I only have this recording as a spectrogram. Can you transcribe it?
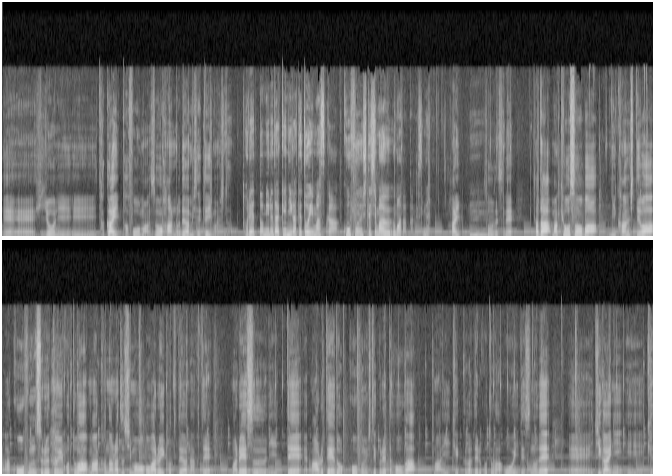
えー、非常に高いパフォーマンスを販路では見せていました。トレッドミルだけ苦手と言いますか興奮してしまう馬だったんですね。はい。そうですね。ただ、まあ、競走馬に関しては興奮するということは、はい、まあ、必ずしも悪いことではなくて、まあ、レースに行って、まあ、ある程度興奮してくれた方がまあ、いい結果が出ることが多いですので、えー、一概に欠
